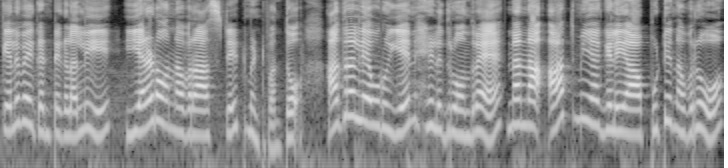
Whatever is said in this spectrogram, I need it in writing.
ಕೆಲವೇ ಗಂಟೆಗಳಲ್ಲಿ ಎರಡೋನ್ ಅವರ ಸ್ಟೇಟ್ಮೆಂಟ್ ಬಂತು. ಅದರಲ್ಲಿ ಅವರು ಏನ್ ಹೇಳಿದ್ರು ಅಂದ್ರೆ, ನನ್ನ ಆತ್ಮೀಯ ಗೆಳೆಯ ಪುಟಿನ್ ಅವರು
